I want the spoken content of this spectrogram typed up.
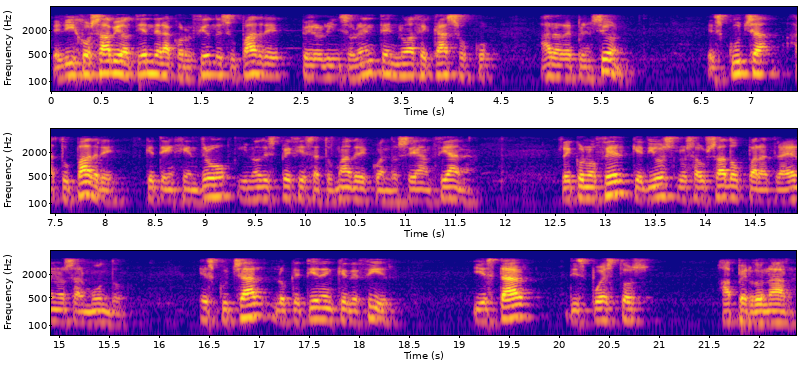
El hijo sabio atiende la corrección de su padre, pero el insolente no hace caso a la reprensión. Escucha a tu padre que te engendró y no desprecies a tu madre cuando sea anciana. Reconocer que Dios los ha usado para traernos al mundo, escuchar lo que tienen que decir y estar dispuestos a perdonar.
